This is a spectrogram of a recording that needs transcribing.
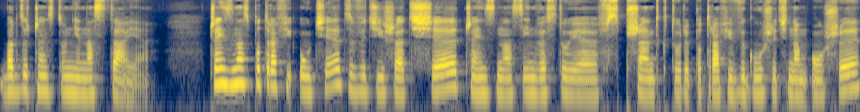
bardzo często nie nastaje. Część z nas potrafi uciec, wyciszać się, część z nas inwestuje w sprzęt, który potrafi wygłuszyć nam uszy.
